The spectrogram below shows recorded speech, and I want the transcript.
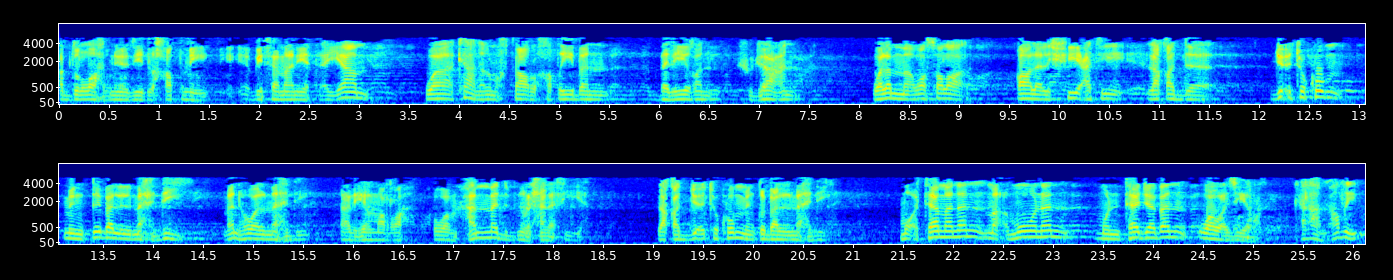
عبد الله بن يزيد الخطمي بثمانية أيام وكان المختار خطيبا بليغا شجاعا. ولما وصل قال للشيعة لقد جئتكم من قبل المهدي. من هو المهدي؟ هذه المرة هو محمد بن الحنفية. لقد جئتكم من قبل المهدي. مؤتمنا مأمونا منتجبا ووزيرا. كلام عظيم.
